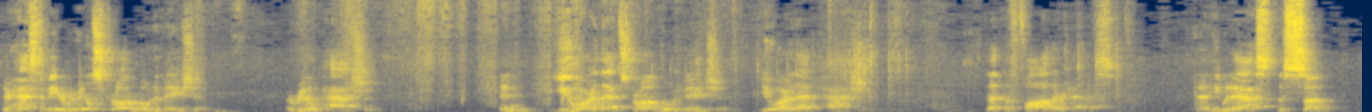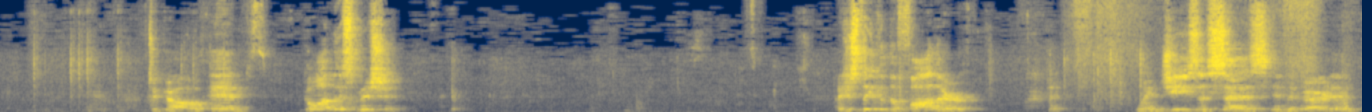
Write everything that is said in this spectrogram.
there has to be a real strong motivation, a real passion. And you are that strong motivation. You are that passion that the Father has. That He would ask the Son to go and go on this mission. I just think of the Father when Jesus says in the garden,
